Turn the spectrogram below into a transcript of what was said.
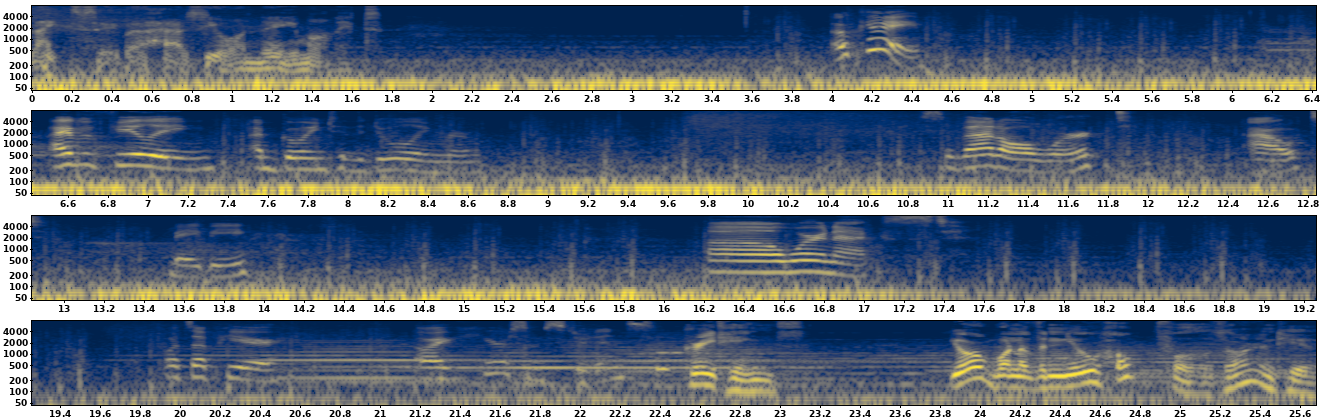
lightsaber has your name on it. Okay. I have a feeling I'm going to the dueling room. So that all worked. Out. Maybe. Uh, where next? What's up here? Oh, I hear some students. Greetings. You're one of the new hopefuls, aren't you?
